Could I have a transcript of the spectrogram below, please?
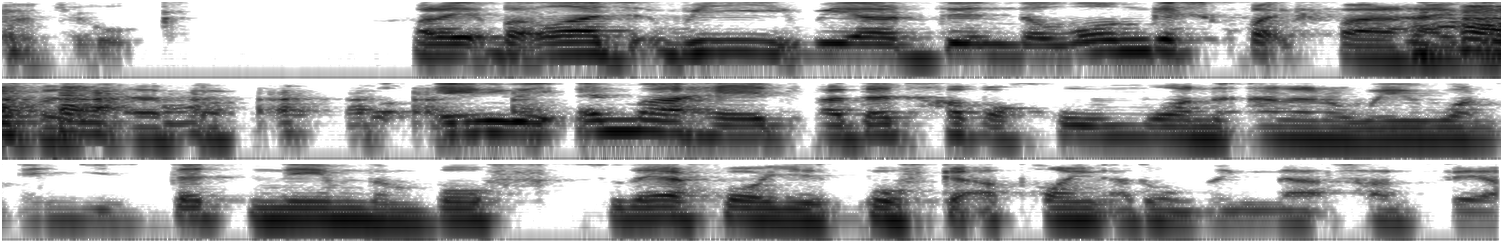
a joke. All right, but lads, we we are doing the longest quickfire hyper quiz ever. But anyway, in my head, I did have a home one and an away one, and you did name them both. So therefore, you both get a point. I don't think that's unfair.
